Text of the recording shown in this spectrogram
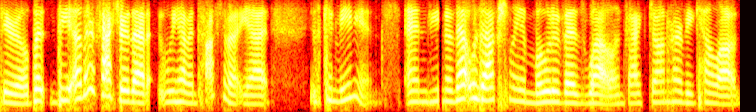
cereal. But the other factor that we haven't talked about yet is convenience. And, you know, that was actually a motive as well. In fact, John Harvey Kellogg,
